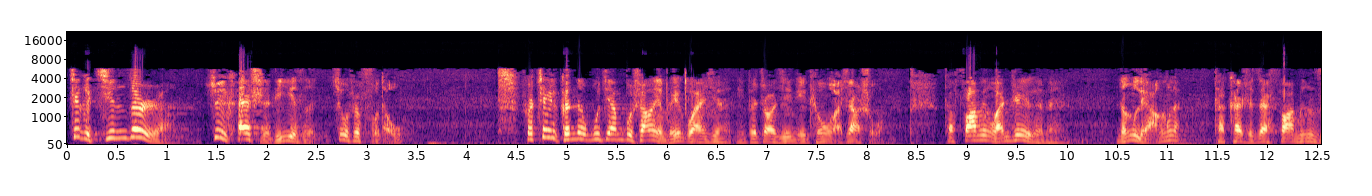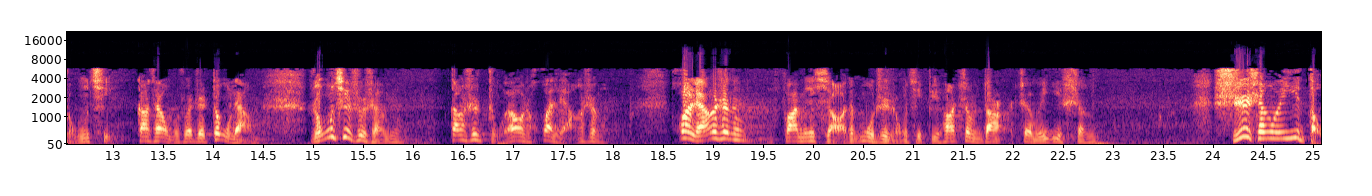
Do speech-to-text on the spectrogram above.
这个“斤”字啊，最开始的意思就是斧头。说这个跟那无奸不商也没关系，你别着急，你听我往下说。他发明完这个呢，能量了，他开始在发明容器。刚才我们说这重量嘛，容器是什么呢？当时主要是换粮食嘛。换粮食呢，发明小的木质容器，比方这么大，这为一升；十升为一斗，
